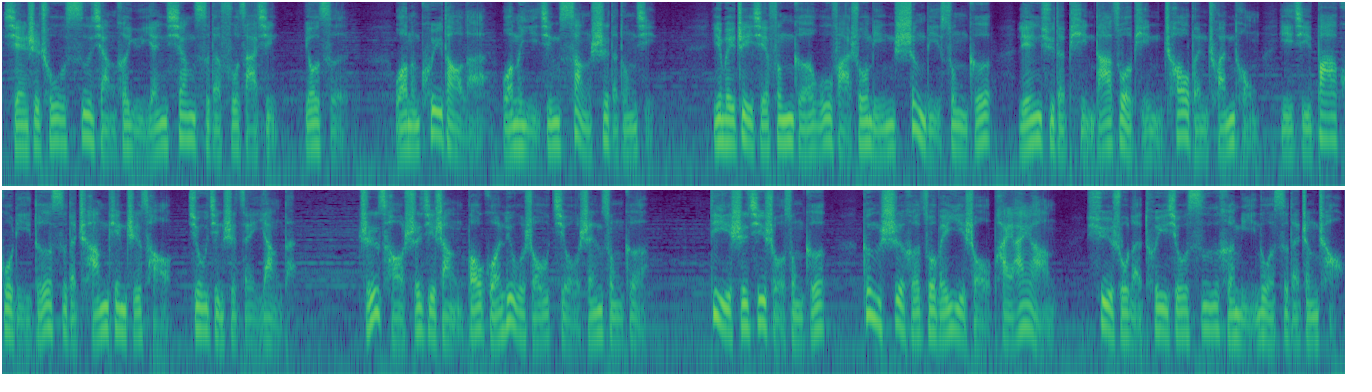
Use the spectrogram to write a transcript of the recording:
显示出思想和语言相似的复杂性，由此。我们窥到了我们已经丧失的东西，因为这些风格无法说明胜利颂歌连续的品达作品抄本传统以及巴库里德斯的长篇纸草究竟是怎样的。纸草实际上包括六首酒神颂歌，第十七首颂歌更适合作为一首派埃昂，叙述了忒修斯和米诺斯的争吵，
